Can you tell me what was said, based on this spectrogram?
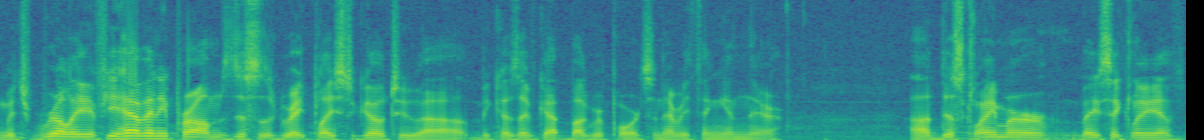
Which really, if you have any problems, this is a great place to go to uh, because they've got bug reports and everything in there. Uh, disclaimer: basically, I've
